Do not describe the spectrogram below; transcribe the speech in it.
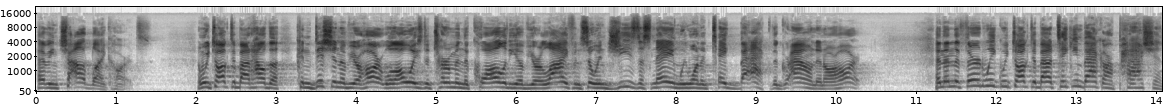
having childlike hearts. And we talked about how the condition of your heart will always determine the quality of your life. And so, in Jesus' name, we want to take back the ground in our heart. And then the third week, we talked about taking back our passion.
